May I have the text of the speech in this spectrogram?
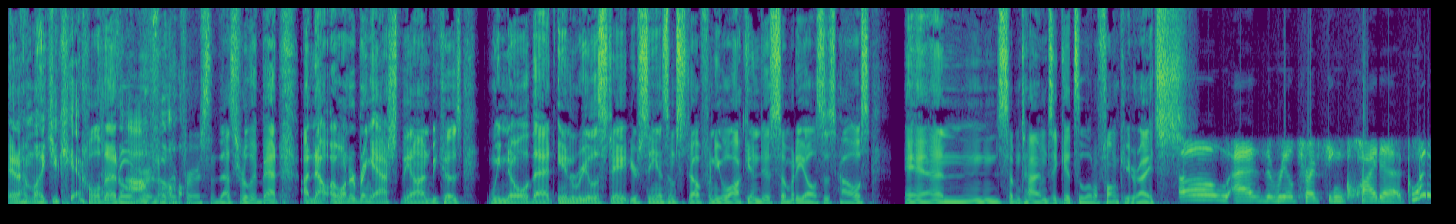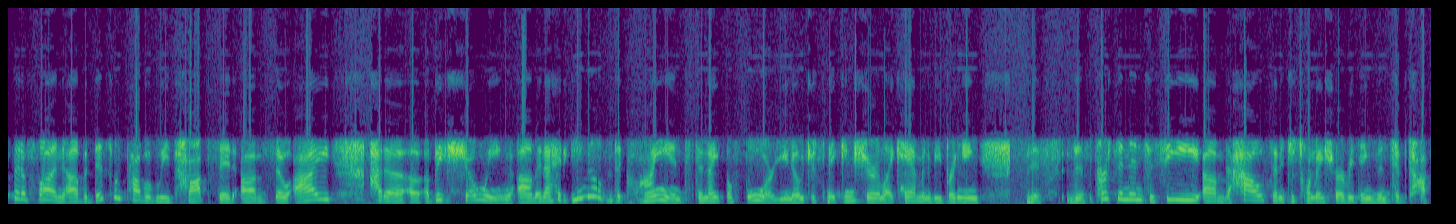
And I'm like, you can't hold that over awful. another person. That's really bad. Uh, now, I want to bring Ashley on because we know that in real estate, you're seeing some stuff when you walk into somebody else's house. And sometimes it gets a little funky, right? Oh, as a realtor, I've seen quite a quite a bit of fun, uh, but this one probably tops it. Um, so I had a, a big showing, um, and I had emailed the client the night before. You know, just making sure, like, hey, I'm going to be bringing this this person in to see um, the house, and I just want to make sure everything's in tip top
